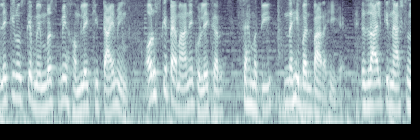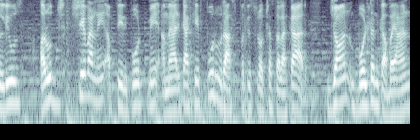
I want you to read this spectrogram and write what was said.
लेकिन उसके मेंबर्स में हमले की टाइमिंग और उसके पैमाने को लेकर सहमति नहीं बन पा रही है। इसराइल की नेशनल न्यूज़ अरुज शेवा ने अपनी रिपोर्ट में अमेरिका के पूर्व राष्ट्रपति सुरक्षा सलाहकार जॉन बोल्टन का बयान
